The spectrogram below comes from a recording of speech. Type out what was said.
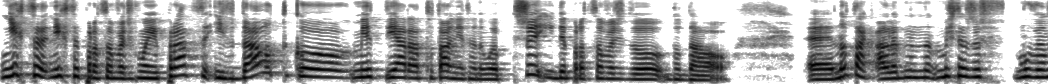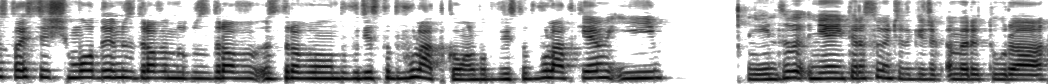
nie chcę, nie chcę pracować w mojej pracy i w DAO, tylko mnie jara totalnie ten Web3 i idę pracować do, do DAO. E, no tak, ale myślę, że mówiąc to jesteś młodym, zdrowym lub zdrow, zdrową 22-latką albo 22-latkiem i nie, nie interesują cię takie rzeczy jak emerytura,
